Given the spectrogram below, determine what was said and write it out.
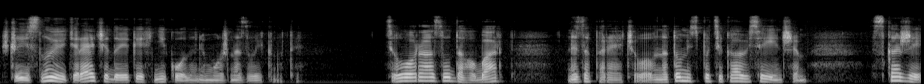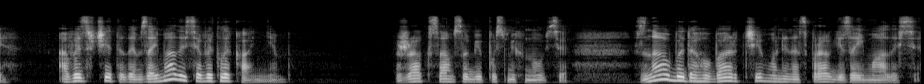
що існують речі, до яких ніколи не можна звикнути. Цього разу Дагобард не заперечував, натомість поцікавився іншим. Скажи, а ви з вчителем займалися викликанням? Жак сам собі посміхнувся. Знав би Дагобард, чим вони насправді займалися.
